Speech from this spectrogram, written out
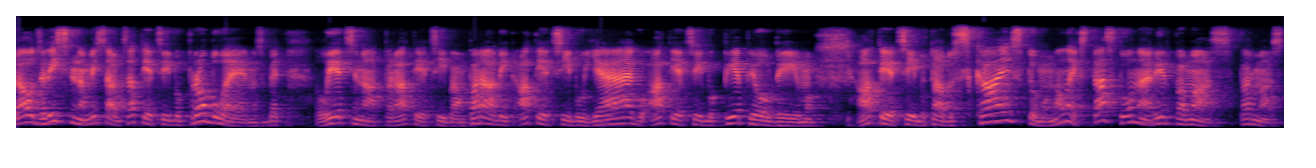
daudz risinām visādas attiecību problēmas, bet liecināt par attiecībām, parādīt attiecību jēgu, attiecību piepildījumu, attiecību tādu skaistumu, man liekas, tas tomēr ir pa maz. Par maz.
